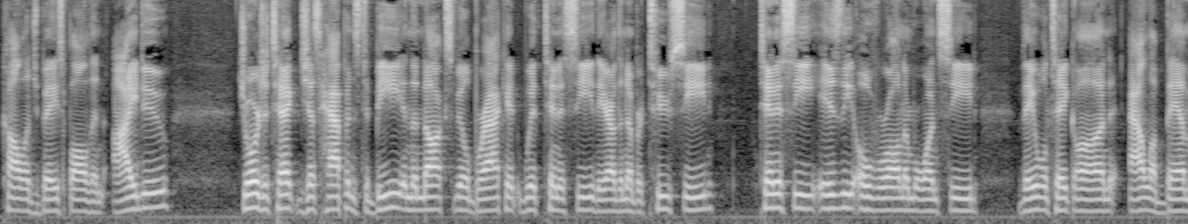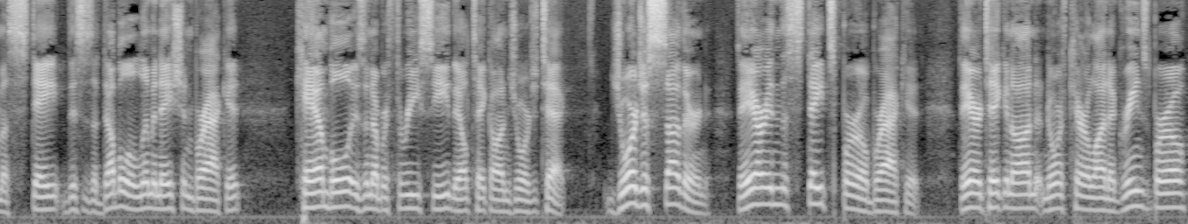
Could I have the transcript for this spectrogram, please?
college baseball than I do. Georgia Tech just happens to be in the Knoxville bracket with Tennessee. They are the number two seed. Tennessee is the overall number one seed. They will take on Alabama State. This is a double elimination bracket. Campbell is the number three seed. They'll take on Georgia Tech. Georgia Southern, they are in the Statesboro bracket. They are taking on North Carolina Greensboro.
